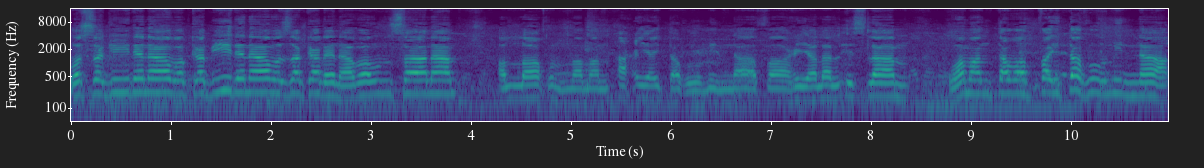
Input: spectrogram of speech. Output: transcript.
وصغيرنا وكبيرنا وذكرنا وأنثانا. اللهم من احييته منا فاحي على الاسلام ومن توفيته منا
